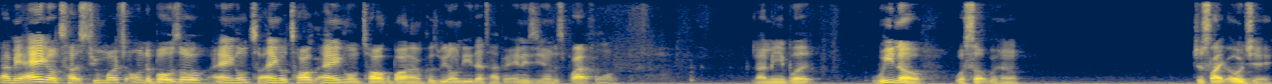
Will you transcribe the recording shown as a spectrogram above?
I mean, I ain't gonna touch too much on the bozo. I ain't gonna, t- I ain't gonna talk. I ain't gonna talk about him because we don't need that type of energy on this platform. I mean, but we know what's up with him. Just like OJ.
